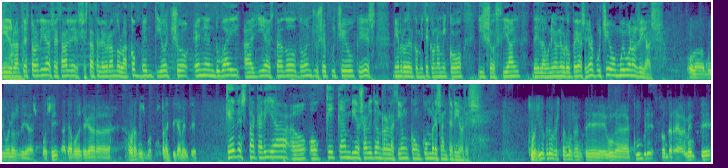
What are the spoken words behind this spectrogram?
y durante estos días se, se está celebrando la COP28 en, en Dubái. Allí ha estado don Josep Pucheu, que es miembro del Comité Económico y Social de la Unión Europea. Señor Pucheu, muy buenos días. Hola, muy buenos días. Pues sí, acabo de llegar ahora mismo, prácticamente. ¿Qué destacaría o, o qué cambios ha habido en relación con cumbres anteriores? Pues yo creo que estamos ante una cumbre donde realmente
